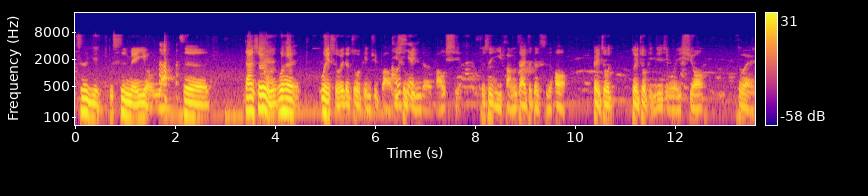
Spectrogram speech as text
这也不是没有啦，这当然，所以我们会为所谓的作品去保艺术品的保险，就是以防在这个时候可以做对作品进行维修。对，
